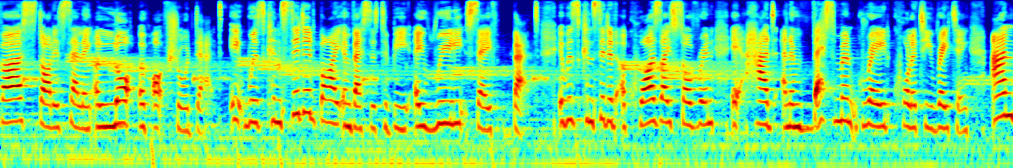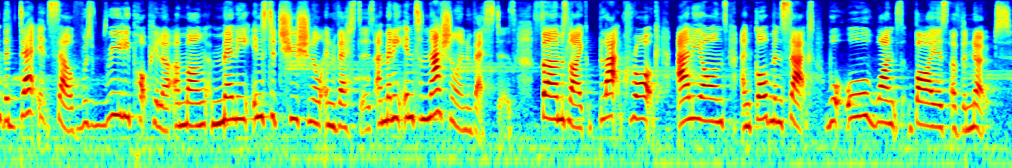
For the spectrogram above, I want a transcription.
first started selling a lot of offshore debt, it was considered by investors to be a really safe bet. It was considered a quasi-sovereign, it had an investment grade quality rating, and the debt itself was really popular among many institutional investors and many international investors. Firms like BlackRock, Allianz, and Goldman Sachs were all once buyers of the notes.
